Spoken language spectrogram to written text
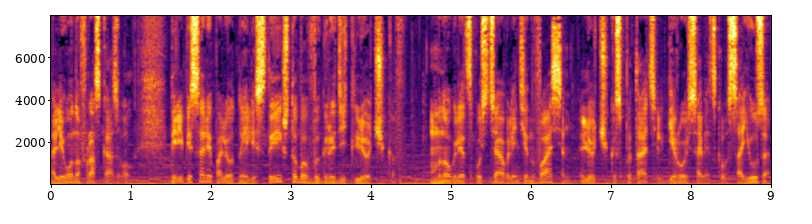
Леонов рассказывал, переписали полетные листы, чтобы выградить летчиков. Много лет спустя Валентин Васин, летчик-испытатель, герой Советского Союза,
